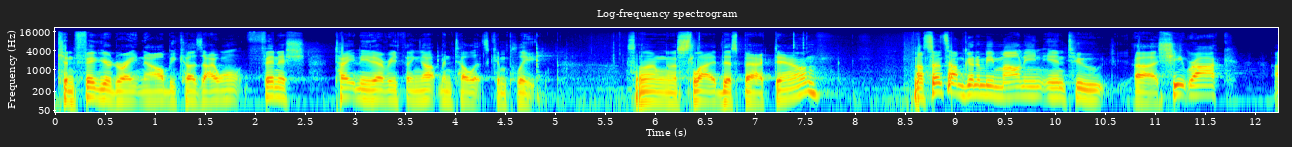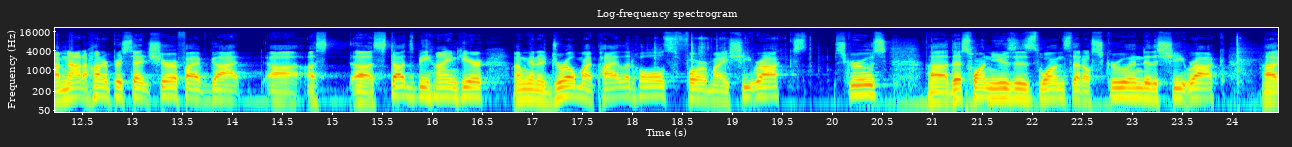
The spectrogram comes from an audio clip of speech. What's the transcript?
configured right now because I won't finish tightening everything up until it's complete. So I'm going to slide this back down. Now since I'm going to be mounting into uh, sheetrock, I'm not 100% sure if I've got uh, a, uh, studs behind here. I'm going to drill my pilot holes for my sheetrock screws. Uh, this one uses ones that'll screw into the sheetrock. Uh,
